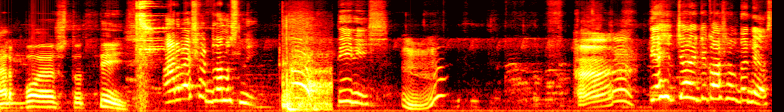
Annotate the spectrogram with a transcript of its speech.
আর বয়স তো তেইশ। আর বয়স কত জানিস নি? তিরিশ। তিরিশ চল্লিশ কত সালতে দেশ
